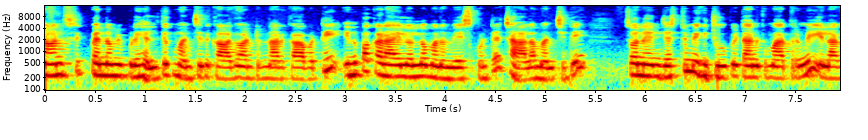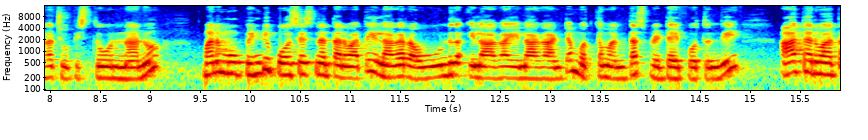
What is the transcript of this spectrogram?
నాన్ స్టిక్ పెన్నం ఇప్పుడు హెల్త్కి మంచిది కాదు అంటున్నారు కాబట్టి ఇనుప కడాయిలలో మనం వేసుకుంటే చాలా మంచిది. సో నేను జస్ట్ మీకు చూపించడానికి మాత్రమే ఇలాగా చూపిస్తూ ఉన్నాను. మనము పిండి పోసేసిన తర్వాత ఇలాగా రౌండ్గా ఇలాగా ఇలాగా అంటే మొత్తం అంతా స్ప్రెడ్ అయిపోతుంది. ఆ తర్వాత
